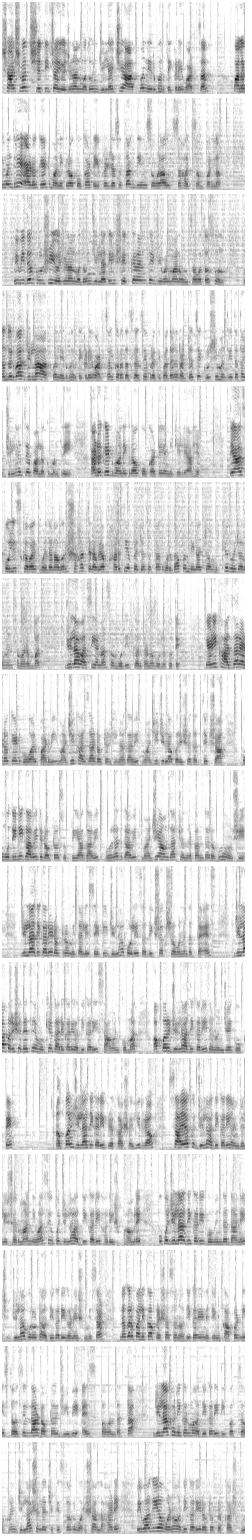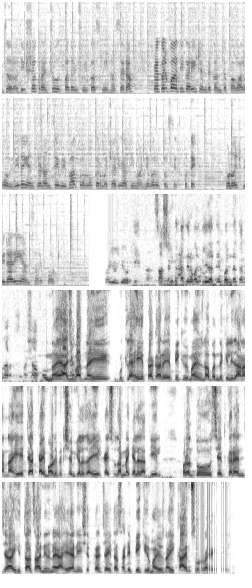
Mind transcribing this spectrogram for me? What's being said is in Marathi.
शाश्वत शेतीच्या योजनांमधून जिल्ह्याची आत्मनिर्भरतेकडे वाटचाल. पालकमंत्री ॲडव्होकेट माणिकराव कोकाटे प्रजासत्ताक दिन सोहळा उत्साहात संपन्न. विविध कृषी योजनांमधून जिल्ह्यातील शेतकऱ्यांचे जीवनमान उंचावत असून नंदुरबार जिल्हा आत्मनिर्भरतेकडे वाटचाल करत असल्याचे प्रतिपादन राज्याचे कृषी मंत्री तथा जिल्ह्याचे पालकमंत्री ॲडव्होकेट माणिकराव कोकाटे यांनी केले आहे. ते आज पोलीस कवायत मैदानावर शहात्तराव्या भारतीय प्रजासत्ताक वर्धापन दिनाच्या मुख्य ध्वजारोहण समारंभात जिल्हावासियांना संबोधित करताना बोलत होते. यावेळी खासदार ॲडव्होकेट गोवाल पाडवी माजी खासदार डॉक्टर हिना गावित माजी जिल्हा परिषद अध्यक्षा कुमुदिनी गावित डॉक्टर सुप्रिया गावित भरत गावित माजी आमदार चंद्रकांत रघुवंशी जिल्हाधिकारी डॉक्टर मिताली सेटी जिल्हा पोलीस अधीक्षक श्रवण दत्त एस जिल्हा परिषदेचे मुख्य कार्यकारी अधिकारी सावंत कुमार अपर जिल्हाधिकारी धनंजय गोगटे अपर जिल्हाधिकारी प्रकाश अहिरराव सहाय्यक जिल्हाधिकारी अंजली शर्मा निवासी उपजिल्हा अधिकारी हरीश भामरे उपजिल्हाधिकारी गोविंद दानेज जिल्हा पुरवठा अधिकारी गणेश मिसाळ नगरपालिका प्रशासन अधिकारी नितीन कापडणीस तहसीलदार doctor G V S Pavan Datta जिल्हा खनिकर्म अधिकारी दीपक चव्हाण जिल्हा शल्यचिकित्सक वर्षा लहाडे विभागीय वन अधिकारी डॉक्टर प्रकाश गुजर अधीक्षक राज्य उत्पादन शुल्क स्नेहा सराफ प्रकल्प अधिकारी चंद्रकांत पवार व विविध यंत्रणांचे विभाग प्रमुख कर्मचारी आदी मान्यवर उपस्थित होते. मनोज बिरारी यांचा रिपोर्ट. योजनेवरती साशंकता निर्माण केली जाते बंद करणार अशा अफवा नाही अजिबात नाही. कुठल्याही प्रकारे पीक विमा योजना बंद केली जाणार नाही. त्यात काही मॉडिफिकेशन केलं जाईल काही सुधारणा केल्या जातील. परंतु शेतकऱ्यांच्या हिताचा निर्णय आहे आणि शेतकऱ्यांच्या हितासाठी पीक विमा योजना ही कायम सुरू राहील.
